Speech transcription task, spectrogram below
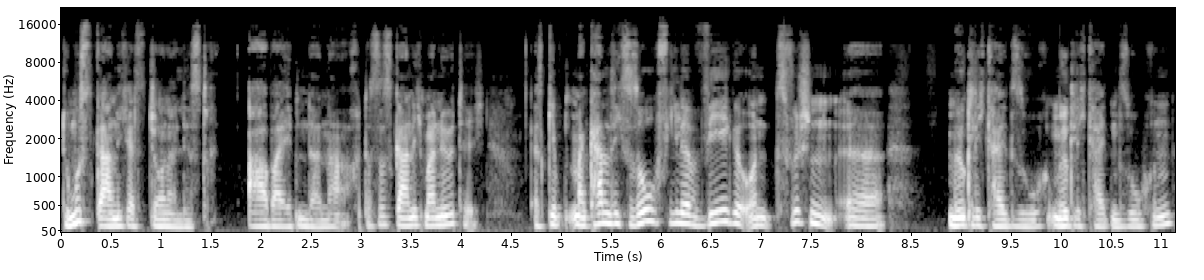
Du musst gar nicht als Journalist arbeiten danach. Das ist gar nicht mal nötig. Es gibt, man kann sich so viele Wege und Zwischenmöglichkeiten äh, such, Möglichkeiten suchen.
